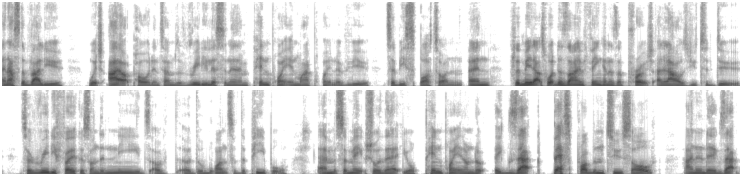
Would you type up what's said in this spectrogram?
And that's the value which I uphold in terms of really listening and pinpointing my point of view to be spot on. And for me, that's what design thinking as approach allows you to do to really focus on the needs of, of the wants of the people. Um, so make sure that you're pinpointing on the exact best problem to solve and in the exact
